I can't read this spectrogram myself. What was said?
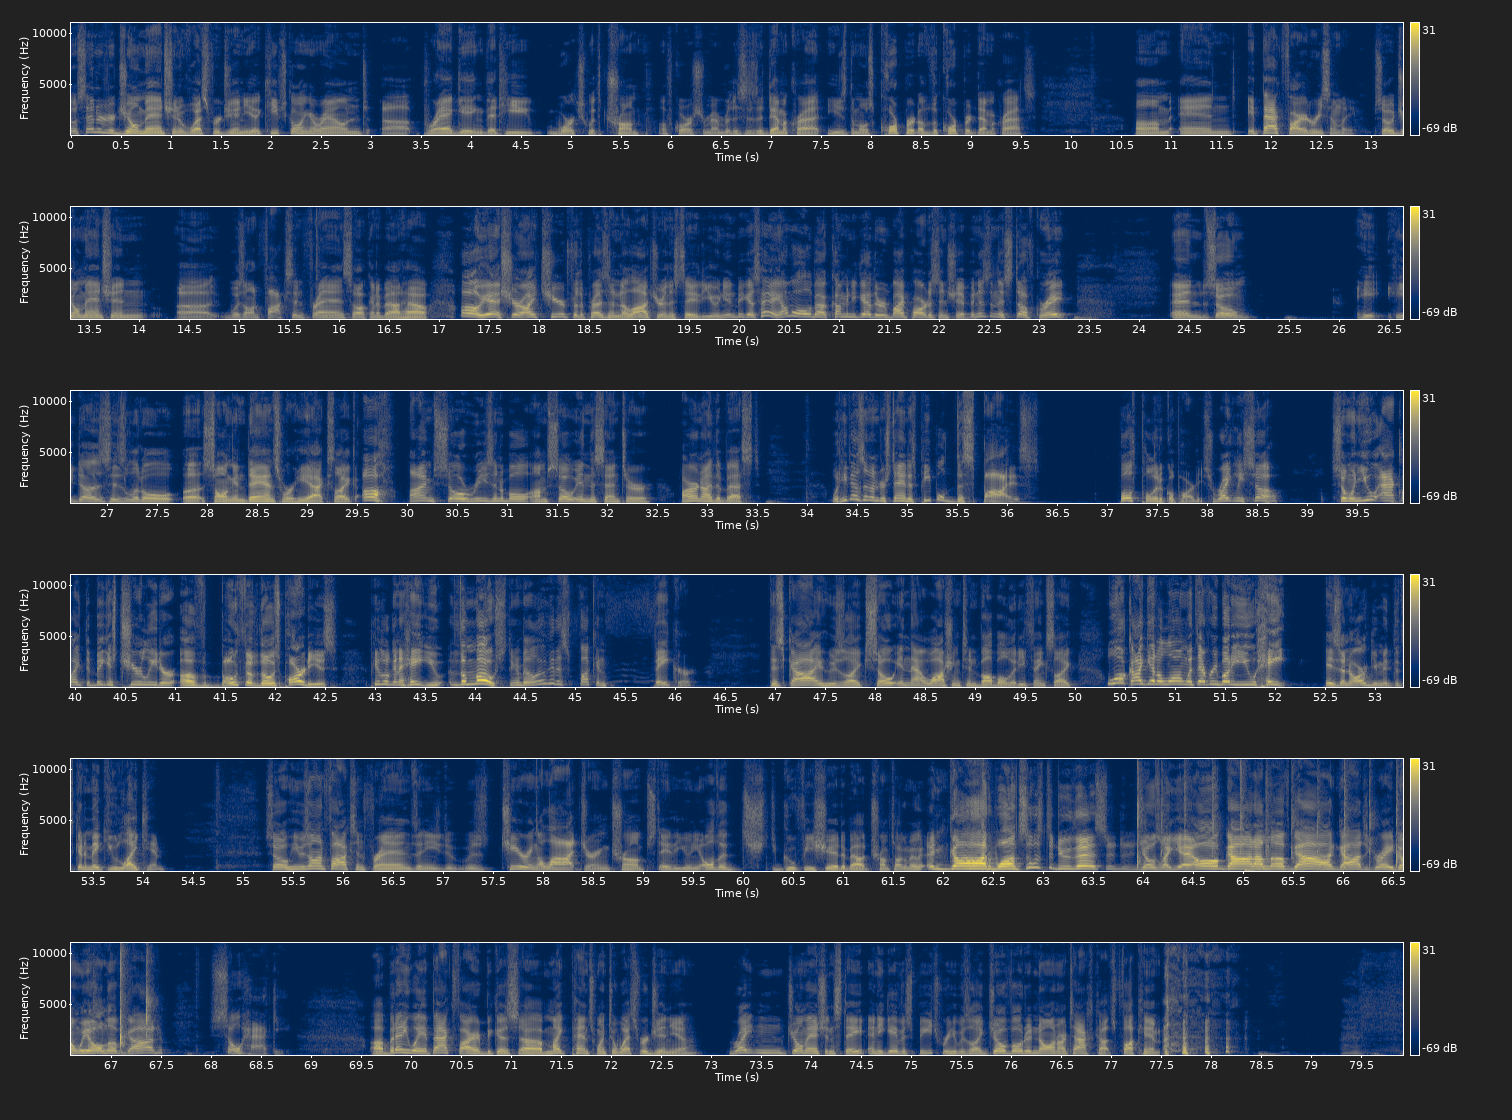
So Senator Joe Manchin of West Virginia keeps going around uh, bragging that he works with Trump. Of course, remember this is a Democrat. He's the most corporate of the corporate Democrats. Um, and it backfired recently. So Joe Manchin uh, was on Fox and Friends talking about how, oh yeah, sure, I cheered for the president a lot during the State of the Union because hey, I'm all about coming together and bipartisanship, and isn't this stuff great? And so he he does his little uh, song and dance where he acts like, "Oh, I'm so reasonable. I'm so in the center. Aren't I the best?" What he doesn't understand is people despise both political parties, rightly so. So when you act like the biggest cheerleader of both of those parties, people are going to hate you the most. They're going to be like, "Look at this fucking faker." This guy who's like so in that Washington bubble that he thinks like, "Look, I get along with everybody you hate." is an argument that's going to make you like him. So he was on Fox and Friends, and he was cheering a lot during Trump's State of the Union, all the sh- goofy shit about Trump talking about, and God wants us to do this. And Joe's like, yeah, oh God, I love God. God's great. Don't we all love God? So hacky. Uh, but anyway, it backfired because uh, Mike Pence went to West Virginia, right in Joe Manchin State, and he gave a speech where he was like, Joe voted no on our tax cuts. Fuck him.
